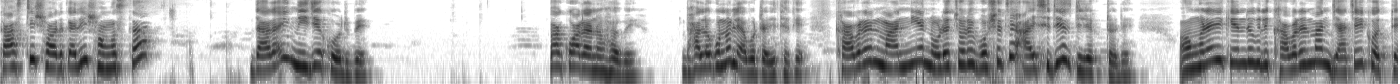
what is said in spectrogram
কাজটি সরকারি সংস্থা দ্বারাই নিজে করবে বা করানো হবে। ভালো কোনো ল্যাবরেটরি থেকে। খাবারের মান নিয়ে নড়ে চড়ে বসেছে আইসিডিএস ডিরেক্টরে। অঙ্গনারী কেন্দ্রগুলি খাবারের মান যাচাই করতে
